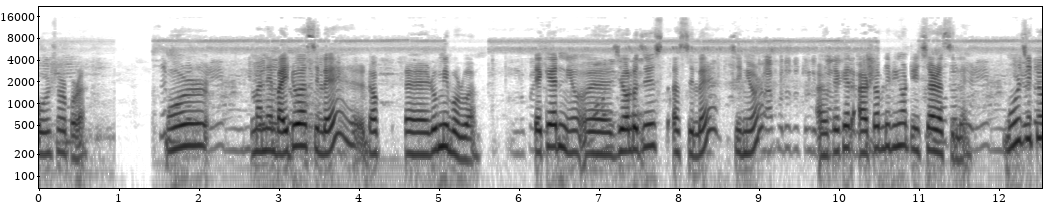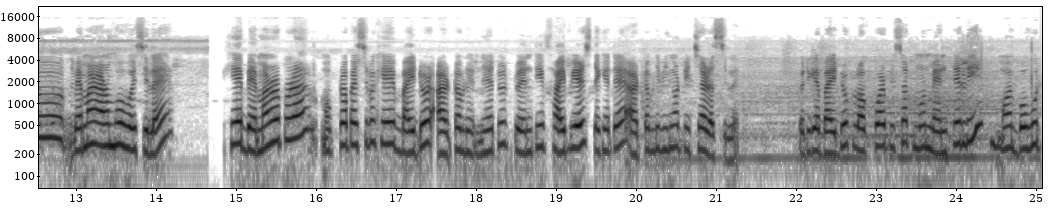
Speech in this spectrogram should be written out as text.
কৰ্চৰ পৰা। মোৰ মানে বাইদেউ আছিলে ডক ৰুমি বৰুৱা। তেখেত নিউ জিঅ'লজিষ্ট আছিলে ছিনিয়ৰ আৰু তেখেত আৰ্ট অফ লিভিঙৰ টিচাৰ আছিলে। মোৰ যিটো বেমাৰ আৰম্ভ হৈছিলে সেই বেমাৰৰ পৰা মুক্ত পাইছিলোঁ সেই বাইদেউৰ আৰ্ট অফ লিভিং যিহেতু টুৱেণ্টি ফাইভ ইয়েৰ্ছ তেখেতে আৰ্ট অফ লিভিঙৰ টিচাৰ আছিলে। গতিকে বাইদেউক লগ পোৱাৰ পিছত মোৰ মেণ্টেলি মই বহুত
